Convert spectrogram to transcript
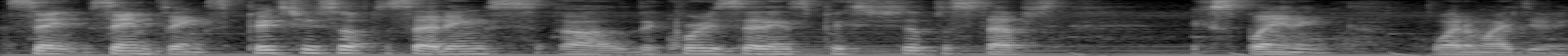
same, same things. Pictures of the settings, uh, the query settings, pictures of the steps, explaining what am I doing.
